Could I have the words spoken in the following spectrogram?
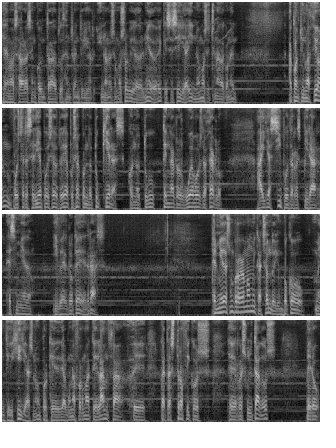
y además habrás encontrado tu centro interior. Y no nos hemos olvidado del miedo, ¿eh? que se sigue ahí, no hemos hecho nada con él. A continuación, puede ser ese día, puede ser otro día, puede ser cuando tú quieras, cuando tú tengas los huevos de hacerlo. Ahí ya sí puedes respirar ese miedo y ver lo que hay detrás. El miedo es un programa muy cachondo y un poco mentirijillas, ¿no? Porque de alguna forma te lanza eh, catastróficos eh, resultados, pero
